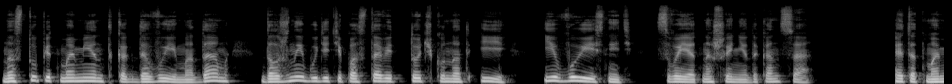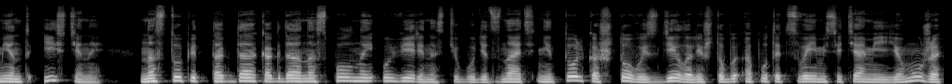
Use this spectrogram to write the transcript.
наступит момент, когда вы, мадам, должны будете поставить точку над «и» и выяснить свои отношения до конца. Этот момент истины наступит тогда, когда она с полной уверенностью будет знать не только, что вы сделали, чтобы опутать своими сетями ее мужа,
